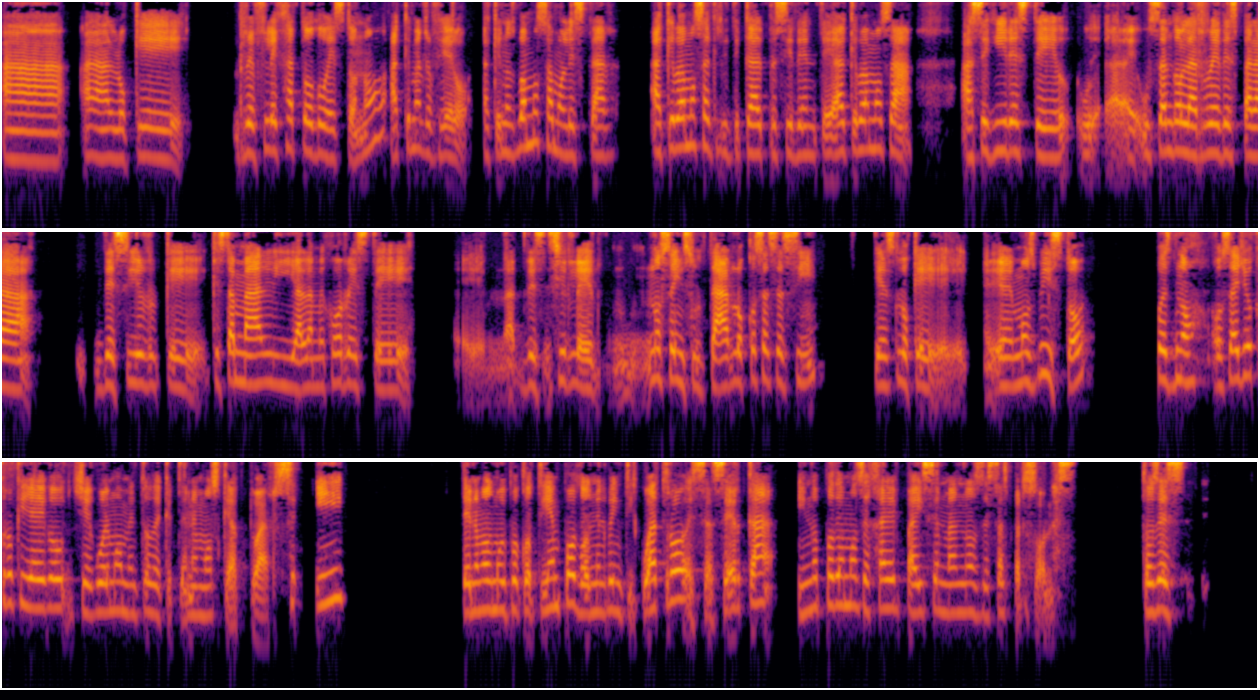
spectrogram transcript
a, a lo que refleja todo esto, ¿no? ¿A qué me refiero? A que nos vamos a molestar a que vamos a criticar al presidente, a que vamos a, a seguir este, usando las redes para decir que, que, está mal y a lo mejor este, eh, decirle, no sé, insultarlo, cosas así, que es lo que hemos visto, pues no, o sea, yo creo que ya llegó, llegó el momento de que tenemos que actuar y tenemos muy poco tiempo, 2024 se acerca y no podemos dejar el país en manos de estas personas. Entonces,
